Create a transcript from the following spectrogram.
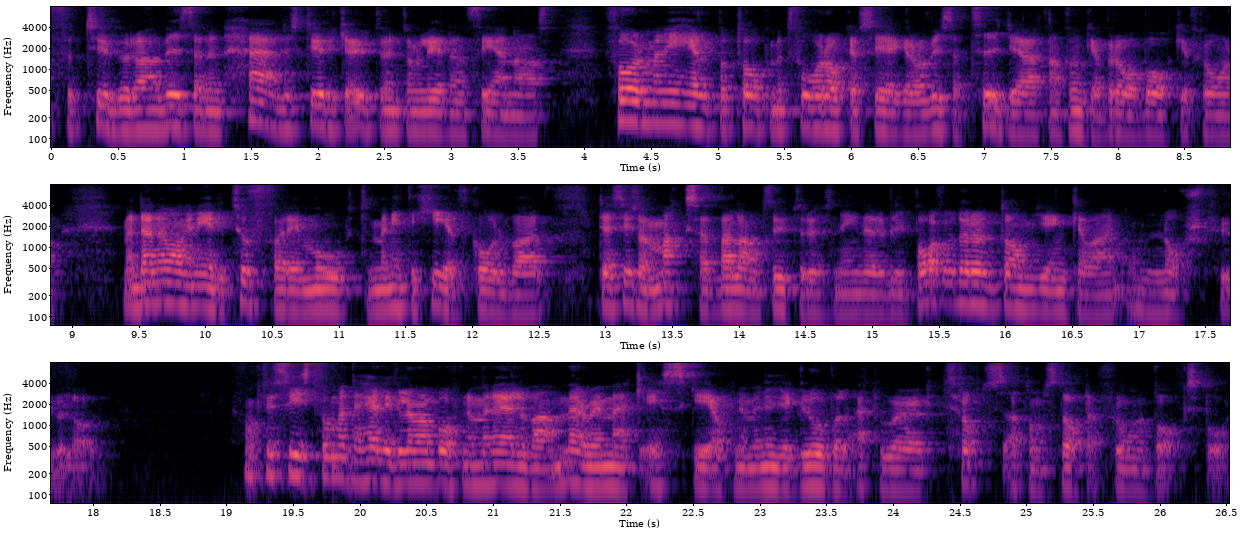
Futura visar en härlig styrka utvändigt om leden senast. Formen är helt på topp med två raka segrar och har visat tidigare att han funkar bra bakifrån. Men denna gången är det tuffare emot men inte helt golvad. Dessutom maxad balans och utrustning där det blir barfota runt om, jänkarvagn och norskt huvudlag. Och till sist får man inte heller glömma bort nummer 11 Mary Mac SG och nummer 9 Global at Work trots att de startar från bakspår.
